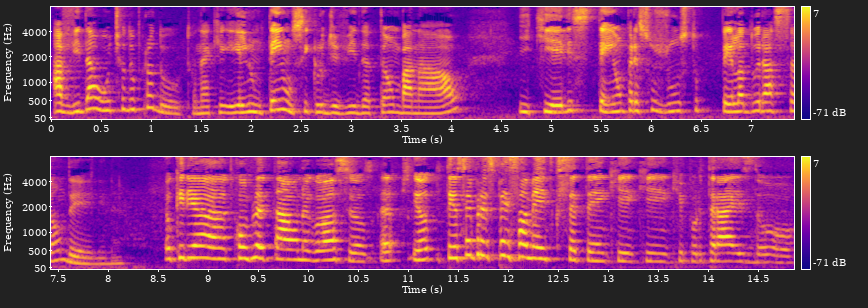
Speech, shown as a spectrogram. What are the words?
a vida útil do produto, né? Que ele não tenha um ciclo de vida tão banal e que eles tenham preço justo pela duração dele, né? Eu queria completar um negócio. Eu tenho sempre esse pensamento que você tem que, que, que por trás do,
